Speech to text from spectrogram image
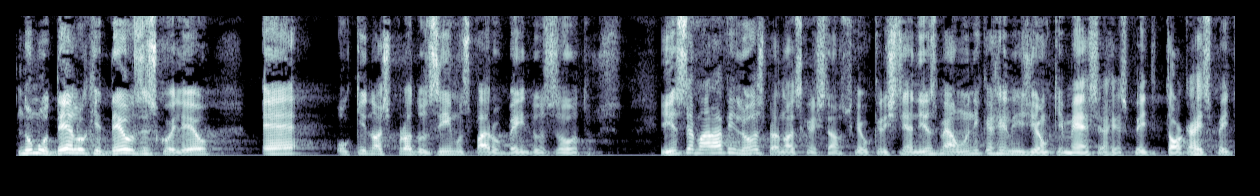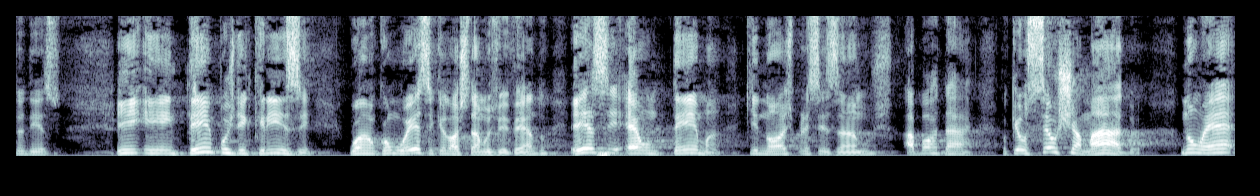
no modelo que Deus escolheu, é o que nós produzimos para o bem dos outros. E isso é maravilhoso para nós cristãos, porque o cristianismo é a única religião que mexe a respeito, toca a respeito disso. E, e em tempos de crise, como esse que nós estamos vivendo, esse é um tema que nós precisamos abordar. Porque o seu chamado não é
